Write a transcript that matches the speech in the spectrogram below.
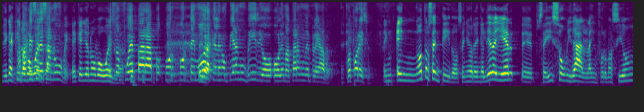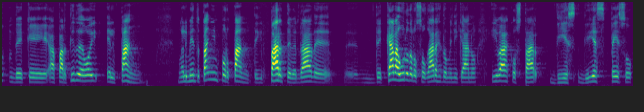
Es que aquí no hubo de esa nube. Es que yo no hubo huelga. Eso fue para, por, por, temor a que le rompieran un vidrio o, le mataran un empleado. Fue por eso. En, otro sentido, señores, en el día de ayer eh, se hizo viral la información de que a partir de hoy el pan, un alimento tan importante y parte, ¿verdad?, de, de cada uno de los hogares dominicanos iba a costar 10, 10 pesos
